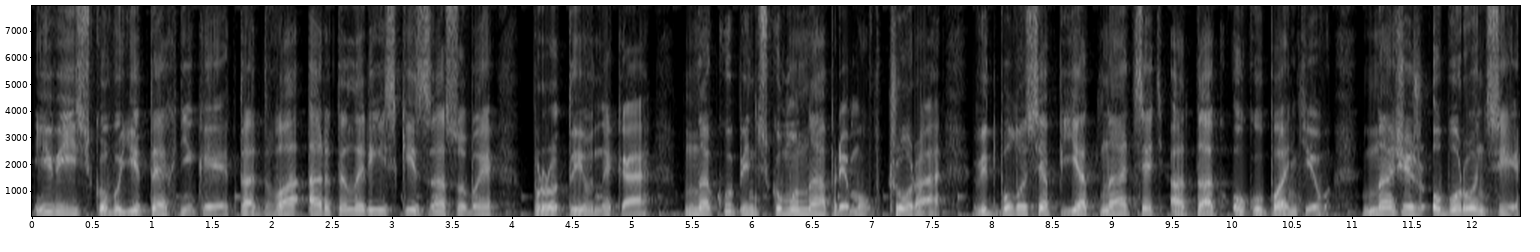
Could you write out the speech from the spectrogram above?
і військової техніки та два артилерійські засоби противника. На Купінському напряму вчора відбулося 15 атак окупантів. Наші ж оборонці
